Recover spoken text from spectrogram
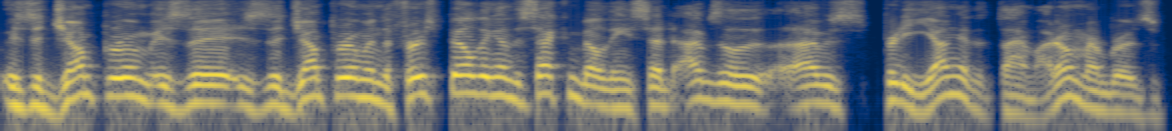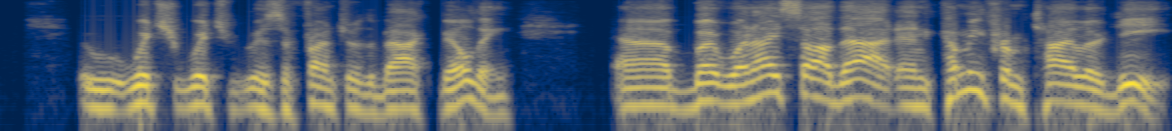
Is the jump room is the is the jump room in the first building or the second building? He said, I was a, I was pretty young at the time. I don't remember was, which which was the front or the back building. Uh, but when I saw that, and coming from Tyler D,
